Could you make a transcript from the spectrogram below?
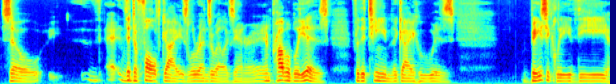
So the default guy is Lorenzo Alexander and probably is for the team, the guy who is basically the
